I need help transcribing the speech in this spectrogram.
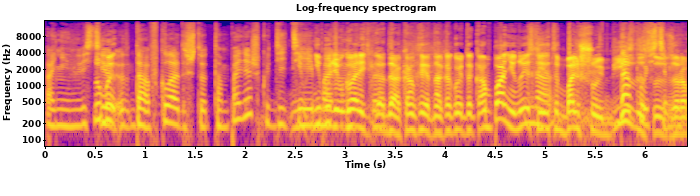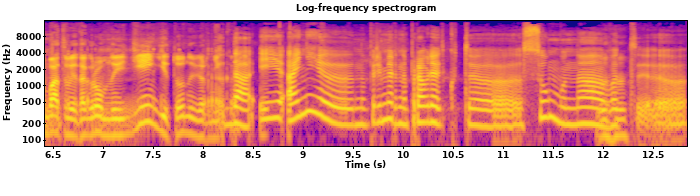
они инвестируют, ну, мы... да, вкладывают что-то там, поддержку детей. Не, не будем говорить, да. да, конкретно о какой-то компании, но если да. это большой бизнес, Допустим, зарабатывает огромные деньги, то наверняка. Да, и они, например, направляют какую-то сумму на uh-huh. вот э, Э,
